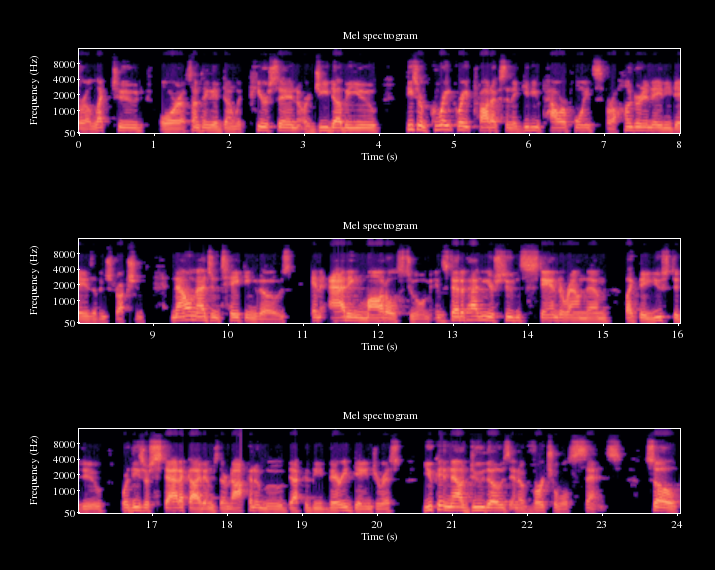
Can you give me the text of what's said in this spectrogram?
or Electude or something they've done with Pearson or GW. These are great, great products and they give you PowerPoints for 180 days of instruction. Now imagine taking those and adding models to them instead of having your students stand around them like they used to do, where these are static items, they're not going to move. That could be very dangerous you can now do those in a virtual sense. So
